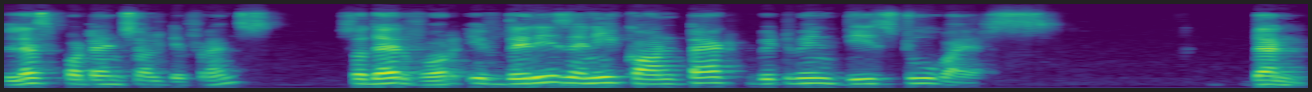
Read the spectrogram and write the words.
less potential difference so therefore, if there is any contact between these two wires, then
